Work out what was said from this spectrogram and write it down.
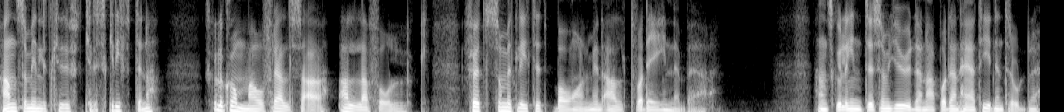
han som enligt skrifterna skulle komma och frälsa alla folk, fött som ett litet barn med allt vad det innebär. Han skulle inte som judarna på den här tiden trodde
